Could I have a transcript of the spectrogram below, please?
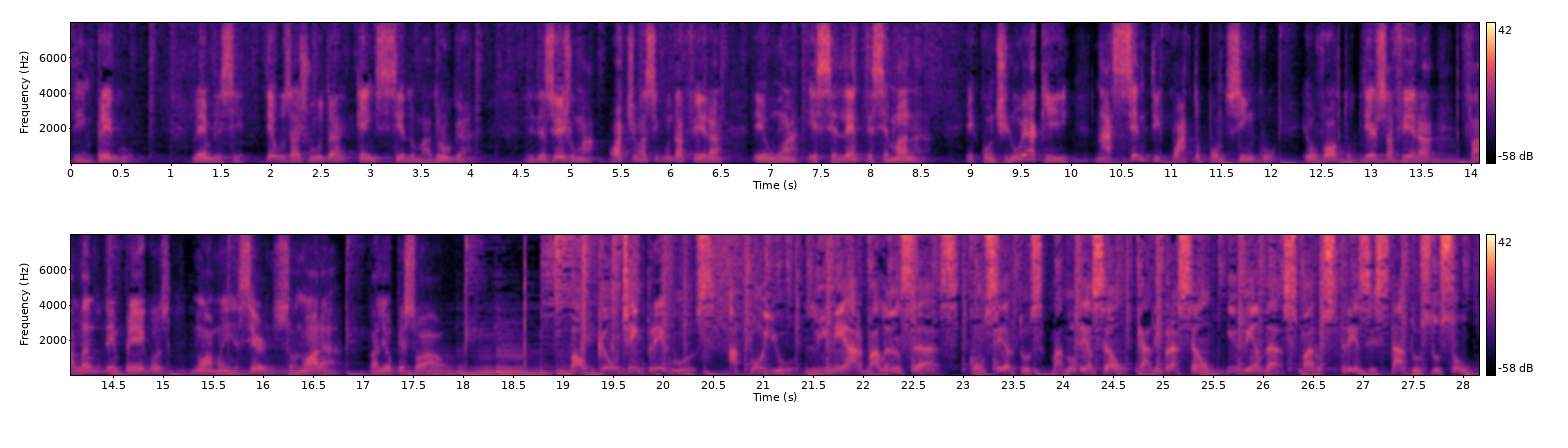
de emprego. Lembre-se, Deus ajuda quem cedo madruga. Lhe desejo uma ótima segunda-feira e uma excelente semana. E continue aqui na 104.5. Eu volto terça-feira falando de empregos no Amanhecer Sonora. Valeu, pessoal. Balcão de Empregos. Apoio Linear Balanças. Consertos, manutenção, calibração e vendas para os três estados do sul.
